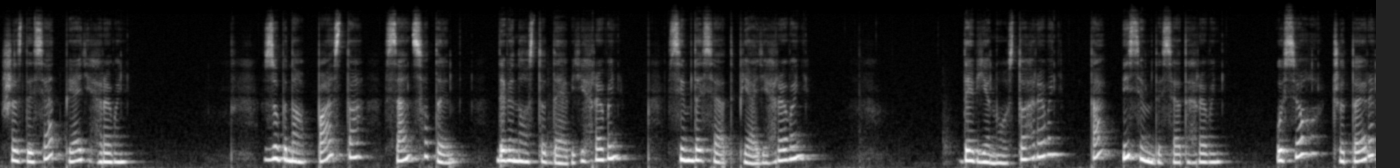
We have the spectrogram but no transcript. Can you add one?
65 гривень. Зубна паста Сенсотин 99 гривень, 75 гривень, 90 гривень та 80 гривень. Усього 4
